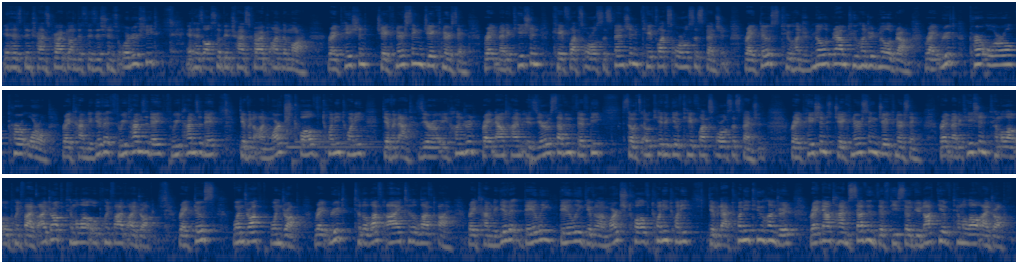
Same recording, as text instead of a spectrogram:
It has been transcribed on the physician's order sheet. It has also been transcribed on the MAR. Right patient, Jake Nursing, Jake Nursing. Right medication, Keflex oral suspension, Keflex oral suspension. Right dose, 200 milligram, 200 milligram. Right route, per oral, per oral. Right time to give it, three times a day, three times a day. Given on March 12, 2020, given at 0800. Right now time is 0750, so it's okay to give Keflex oral suspension. Right patient, Jake Nursing, Jake Nursing. Right medication, Timolol 0.5 eye drop, Timolol 0.5 eye drop. Right dose, one drop, one drop. Right route to the left eye, to the left eye. Right time to give it, daily, daily, given on March 12, 2020, given at 2200. Right now time 750, so do not give Timolol eye drop.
